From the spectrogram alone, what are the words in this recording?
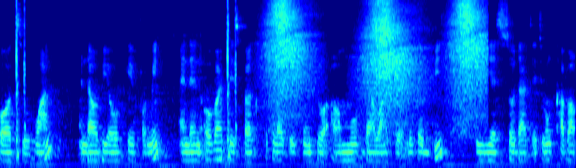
41 and that will be okay for me. And then over this particular distance too i'll move that one to a little bit yes so that it won't cover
